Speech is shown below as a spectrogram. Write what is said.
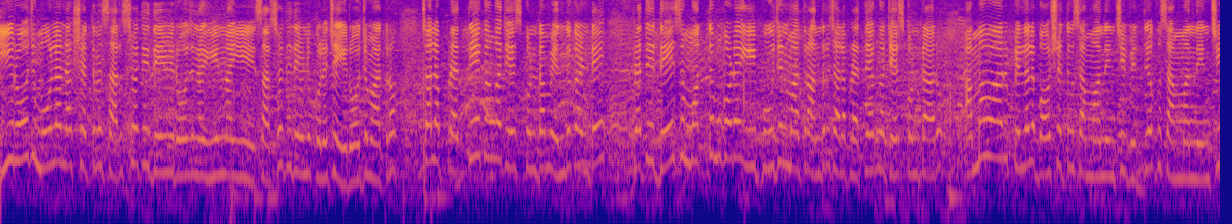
ఈ రోజు మూల నక్షత్రం సరస్వతి దేవి రోజున ఈయన ఈ సరస్వతి దేవిని కొలిచే ఈ రోజు మాత్రం చాలా ప్రత్యేకంగా చేసుకుంటాం. ఎందుకంటే ప్రతి దేశం మొత్తం కూడా ఈ పూజను మాత్రం అందరూ చాలా ప్రత్యేకంగా చేసుకుంటారు. అమ్మవారు పిల్లల భవిష్యత్తుకు సంబంధించి విద్యకు సంబంధించి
